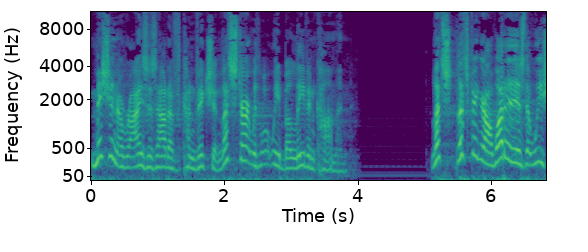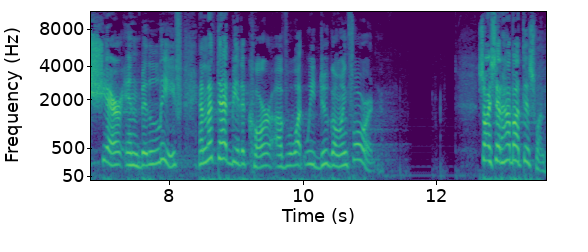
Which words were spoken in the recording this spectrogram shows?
mission arises out of conviction. Let's start with what we believe in common. Let's, let's figure out what it is that we share in belief, and let that be the core of what we do going forward. So I said, How about this one?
